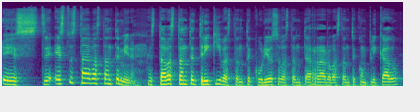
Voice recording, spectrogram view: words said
Este, esto está bastante, miren, está bastante tricky, bastante curioso, bastante raro, bastante complicado,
